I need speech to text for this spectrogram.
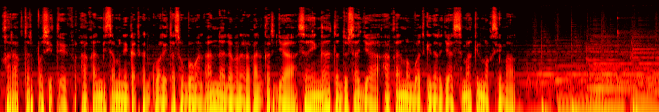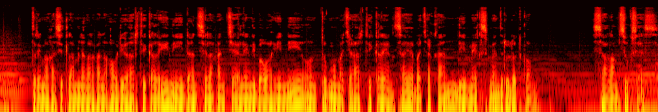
Karakter positif akan bisa meningkatkan kualitas hubungan Anda dengan rekan kerja, sehingga tentu saja akan membuat kinerja semakin maksimal. Terima kasih telah mendengarkan audio artikel ini dan silakan cek link di bawah ini untuk membaca artikel yang saya bacakan di maxmendru.com. Salam sukses.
